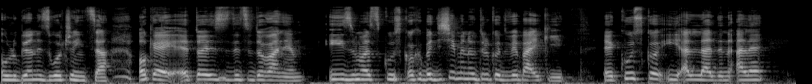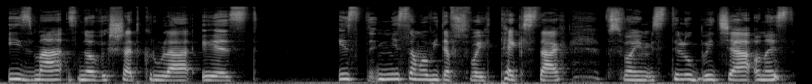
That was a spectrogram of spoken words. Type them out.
Ulubiony złoczyńca. Okej, okay, to jest zdecydowanie. Izma z Cusco. Chyba dzisiaj będą tylko dwie bajki. E, Cusco i Aladdin, ale Izma z Nowych Szat Króla jest jest niesamowita w swoich tekstach, w swoim stylu bycia. Ona jest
